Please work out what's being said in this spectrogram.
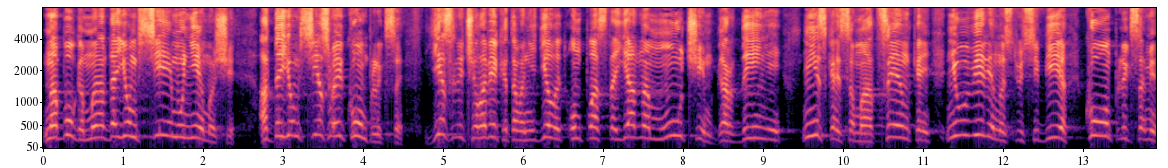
на Бога. Мы отдаем все ему немощи отдаем все свои комплексы. Если человек этого не делает, он постоянно мучим гордыней, низкой самооценкой, неуверенностью в себе, комплексами.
